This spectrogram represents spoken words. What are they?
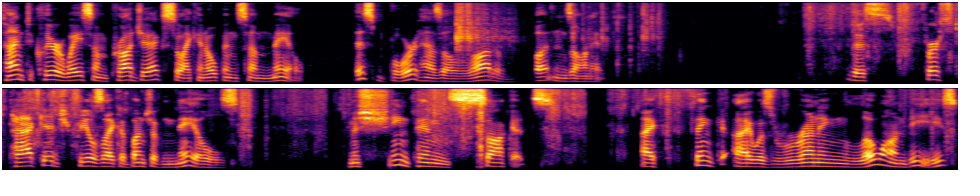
Time to clear away some projects so I can open some mail. This board has a lot of buttons on it. This first package feels like a bunch of nails. Machine pin sockets. I think I was running low on these,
